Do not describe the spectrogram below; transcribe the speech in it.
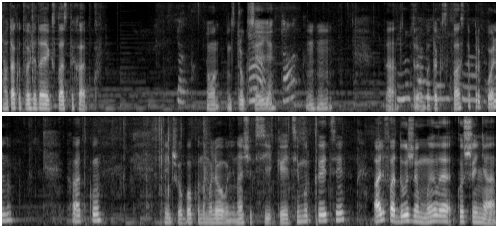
А отак от виглядає, як скласти хатку. Як? Вон, інструкція А, є. Так? Угу. Так, Ну, треба так скласти прикольно. Хатку. З іншого боку намальовані наші всі киці-муркиці. Альфа дуже миле кошеня.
